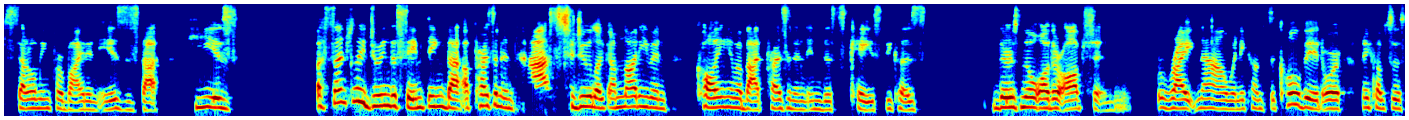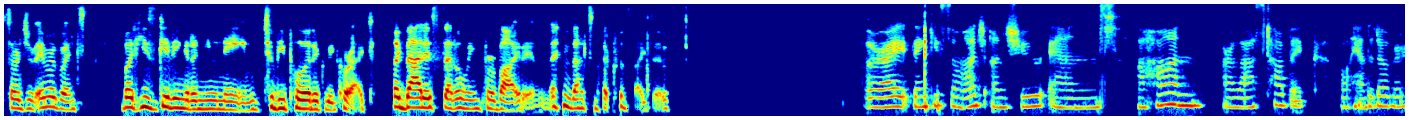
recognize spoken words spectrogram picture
settling for Biden is, is that he is essentially doing the same thing that a president has to do. Like, I'm not even calling him a bad president in this case because there's no other option right now when it comes to COVID or when it comes to the surge of immigrants. But he's giving it a new name to be politically correct. Like that is settling for Biden, and that's my perspective. All right, thank you so much, Anshu and Ahan. Our last topic. I'll hand it over.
